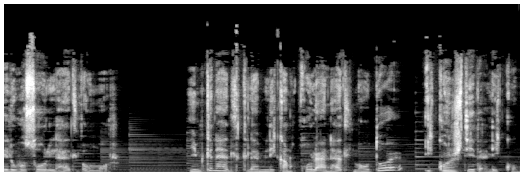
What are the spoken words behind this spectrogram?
للوصول لهاد الأمور. يمكن هذا الكلام اللي كنقول عن هذا الموضوع يكون جديد عليكم.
